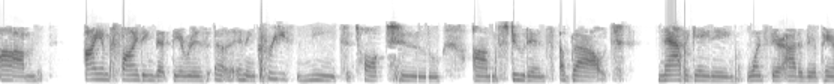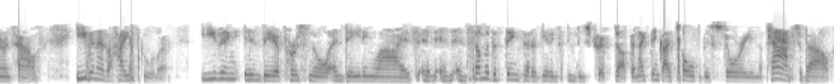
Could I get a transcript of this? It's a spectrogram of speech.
um, I am finding that there is uh, an increased need to talk to um, students about navigating once they're out of their parents' house, even as a high schooler, even in their personal and dating lives and, and, and some of the things that are getting students tripped up. And I think I told this story in the past about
